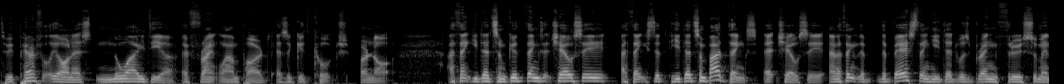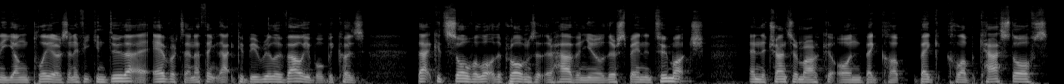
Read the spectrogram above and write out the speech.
to be perfectly honest, no idea if Frank Lampard is a good coach or not. I think he did some good things at Chelsea. I think he did some bad things at Chelsea. And I think the, the best thing he did was bring through so many young players. And if he can do that at Everton, I think that could be really valuable because that could solve a lot of the problems that they're having. You know, they're spending too much in the transfer market on big club big club cast-offs.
